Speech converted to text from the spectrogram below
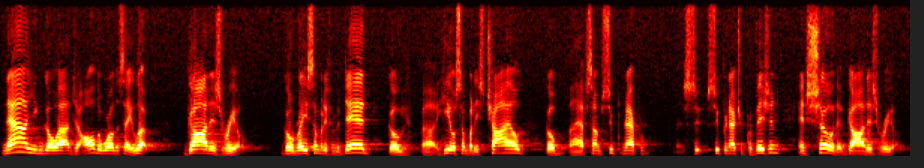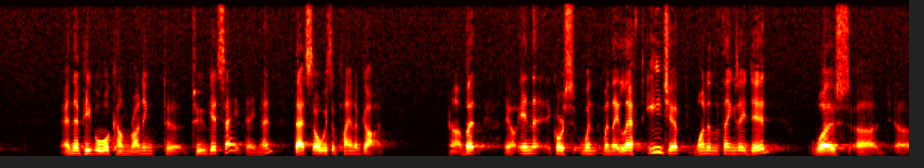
Now you can go out into all the world and say, Look, God is real. Go raise somebody from the dead, go uh, heal somebody's child, go have some supernatural, su- supernatural provision, and show that God is real. And then people will come running to, to get saved. Amen. That's always the plan of God. Uh, but, you know, in the, of course, when, when they left Egypt, one of the things they did was uh, uh,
